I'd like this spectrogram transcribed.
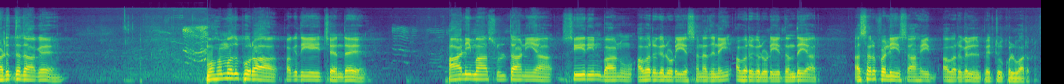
அடுத்ததாக முகமதுபுரா பகுதியைச் சேர்ந்த ஆலிமா சுல்தானியா சீரின் பானு அவர்களுடைய சனதினை அவர்களுடைய தந்தையார் அசர்ஃப் அலி சாஹிப் அவர்கள் பெற்றுக்கொள்வார்கள்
